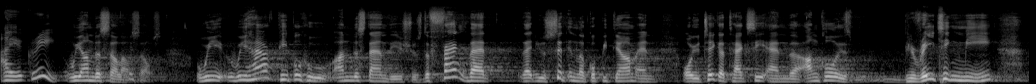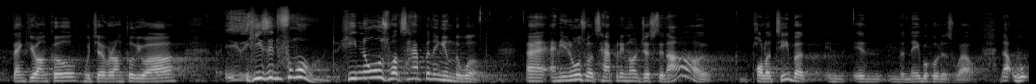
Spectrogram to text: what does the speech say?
I agree. We undersell ourselves. we, we have people who understand the issues. The fact that, that you sit in the kopitiam and, or you take a taxi and the uncle is berating me, thank you uncle, whichever uncle you are, he's informed. He knows what's happening in the world. Uh, and he knows what's happening not just in our polity, but in, in the neighborhood as well. Now,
